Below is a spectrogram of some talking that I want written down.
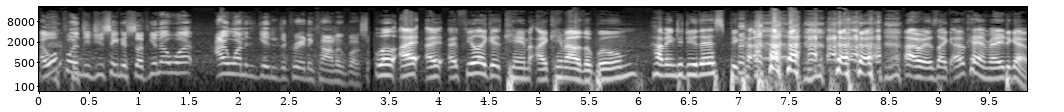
at what point did you say to yourself, you know what? I wanted to get into creating comic books. Well, I, I, I feel like it came I came out of the womb having to do this because I was like, okay, I'm ready to go.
